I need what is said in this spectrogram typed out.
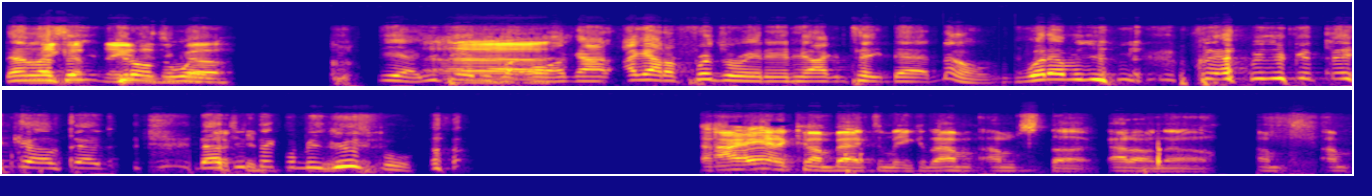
that let's you get on the way. go. Yeah, you can't just like, Uh, oh, I got I got a refrigerator in here, I can take that. No, whatever you whatever you can think of that that you think will be useful. I had to come back to me because I'm I'm stuck. I don't know. I'm I'm,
